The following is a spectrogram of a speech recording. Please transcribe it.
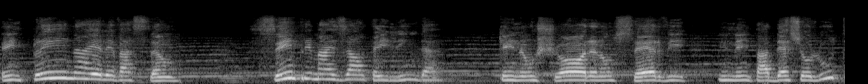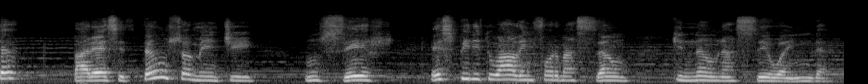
em plena elevação, sempre mais alta e linda, quem não chora, não serve e nem padece ou luta, parece tão somente um ser espiritual em formação que não nasceu ainda.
